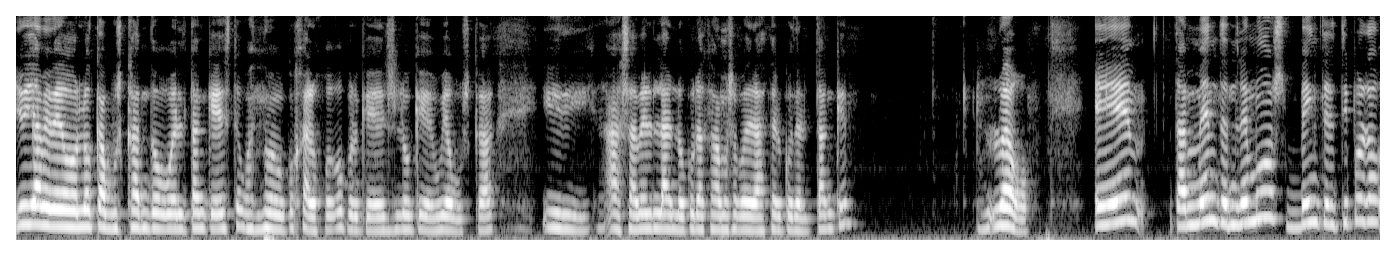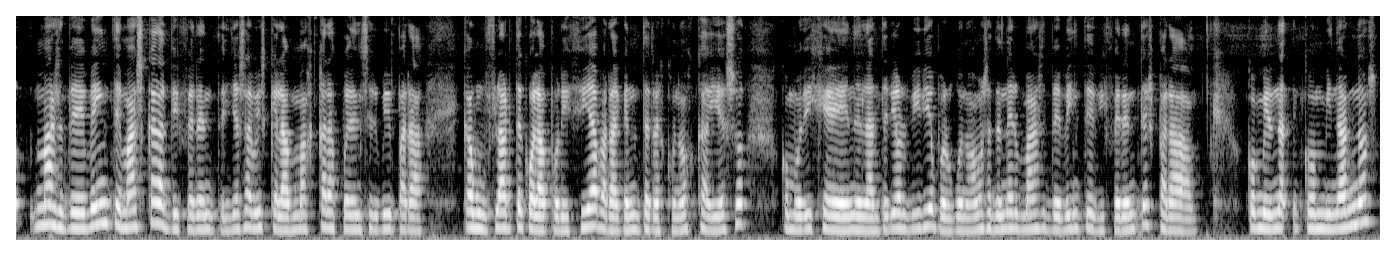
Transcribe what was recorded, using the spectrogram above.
yo ya me veo loca buscando el tanque este cuando coja el juego porque es lo que voy a buscar y a saber las locuras que vamos a poder hacer con el tanque. Luego, eh, también tendremos 20 tipos, más de 20 máscaras diferentes. Ya sabéis que las máscaras pueden servir para camuflarte con la policía, para que no te reconozca y eso. Como dije en el anterior vídeo, pues bueno, vamos a tener más de 20 diferentes para combinarnos.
